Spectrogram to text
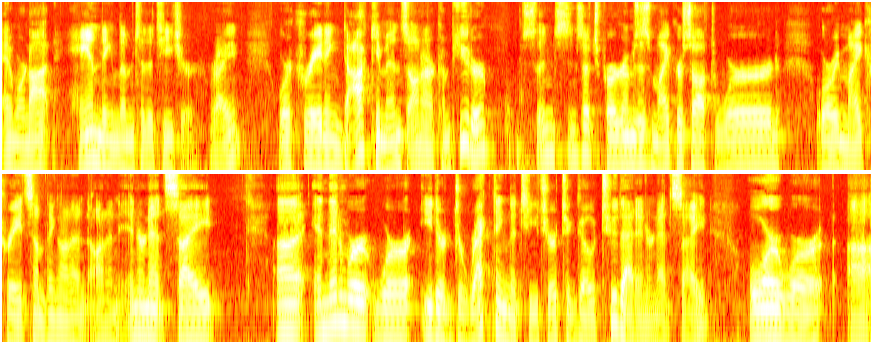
and we're not handing them to the teacher, right? We're creating documents on our computer in, such programs as Microsoft Word, or we might create something on an, on an internet site. Uh, and then we're, we're either directing the teacher to go to that internet site or we're uh,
